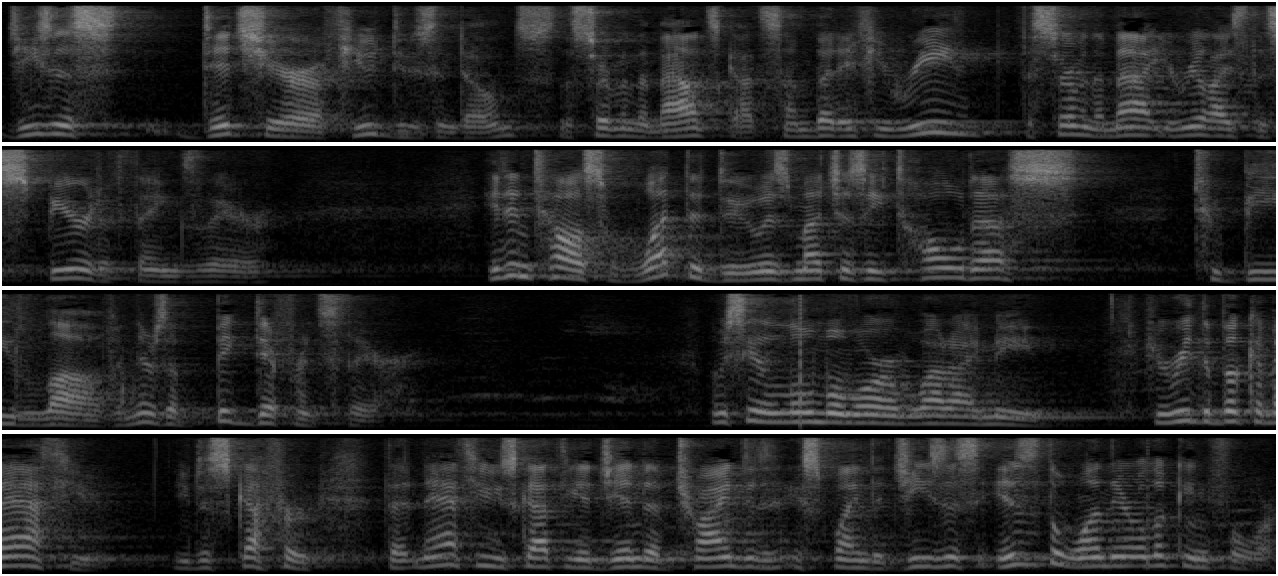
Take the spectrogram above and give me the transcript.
Jesus did share a few do's and don'ts. The Sermon on the Mount's got some, but if you read the Sermon on the Mount, you realize the spirit of things there. He didn't tell us what to do as much as he told us to be love. And there's a big difference there. Let me see a little more of what I mean. If you read the book of Matthew, you discover that Matthew's got the agenda of trying to explain that Jesus is the one they were looking for.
